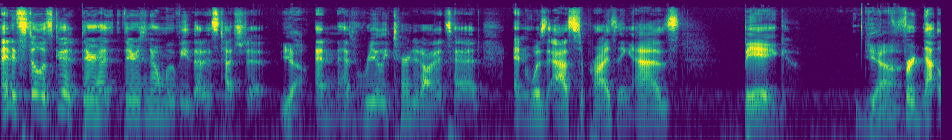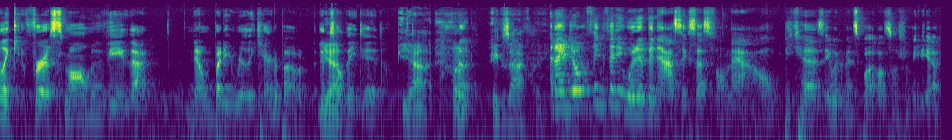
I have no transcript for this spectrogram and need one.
And it still is good. There has there's no movie that has touched it yeah, and has really turned it on its head and was as surprising as big yeah, for not like for a small movie that nobody really cared about until Yeah. they did. yeah, oh, exactly. And I don't think that it would have been as successful now because it would have been spoiled on social media.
